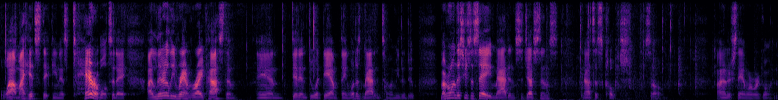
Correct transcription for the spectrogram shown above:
Wow, my hit sticking is terrible today. I literally ran right past him and didn't do a damn thing. What is Madden telling me to do? Remember when this used to say Madden suggestions? Now it says coach. So I understand where we're going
